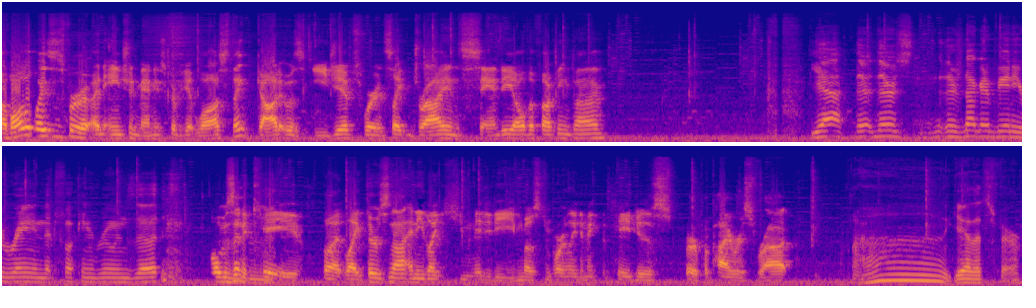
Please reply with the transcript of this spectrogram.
of all the places for an ancient manuscript to get lost, thank God it was Egypt, where it's like dry and sandy all the fucking time. Yeah, there, there's there's not gonna be any rain that fucking ruins that. Well, it was in a cave, but like there's not any like humidity. Most importantly, to make the pages or papyrus rot. Ah, yeah, that's fair.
